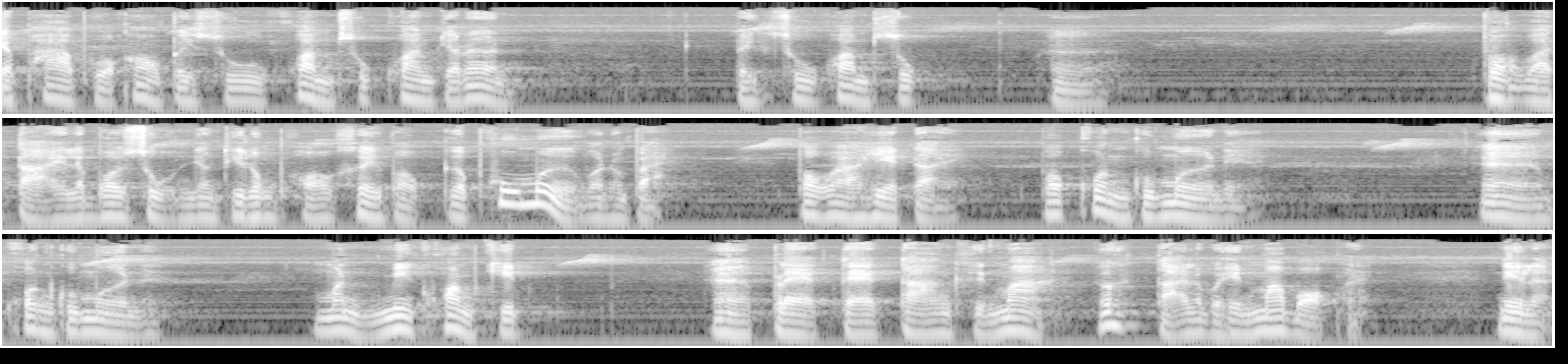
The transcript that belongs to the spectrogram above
จะพาพวกเข้าไปสู่ความสุขความเจริญ ไปสู่ความสุขเพราะว่าตายแล้วบอสูญอย่างที่หลวงพ่อเคยบอกเกือบคู่มือวันไป เพราะว่าเหตุใดเพราะคนคู่มือเนี่ยคนคู่มือเนี่ยมันมีความคิดแปลกแตกต่างขึ้นมาเออตายเราไปเห็นมาบอกนี่แหละ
